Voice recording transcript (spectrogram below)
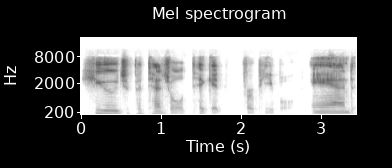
huge potential ticket for people. And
